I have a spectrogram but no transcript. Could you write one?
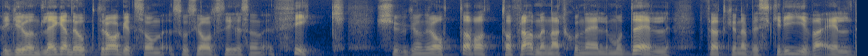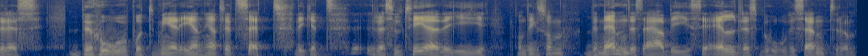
Det grundläggande uppdraget som Socialstyrelsen fick 2008 var att ta fram en nationell modell för att kunna beskriva äldres behov på ett mer enhetligt sätt, vilket resulterade i någonting som benämndes ABIC, äldres behov i centrum.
